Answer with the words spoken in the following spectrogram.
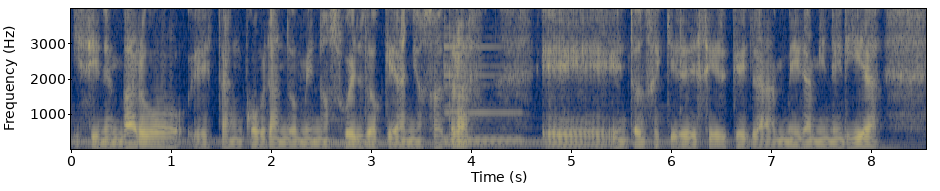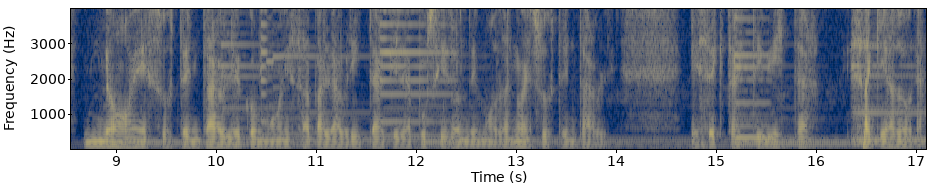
y sin embargo están cobrando menos sueldos que años atrás. Eh, entonces quiere decir que la megaminería no es sustentable como esa palabrita que la pusieron de moda, no es sustentable. Es extractivista, saqueadora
